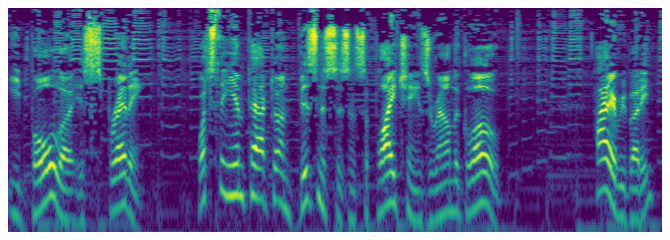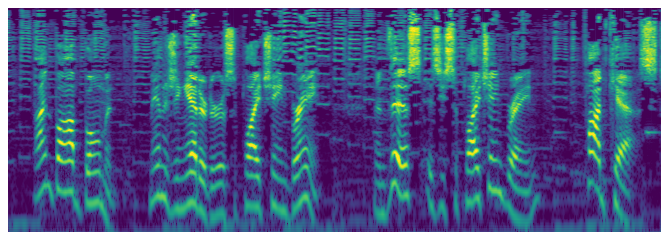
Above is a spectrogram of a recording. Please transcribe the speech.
Ebola is spreading. What's the impact on businesses and supply chains around the globe? Hi, everybody. I'm Bob Bowman, managing editor of Supply Chain Brain, and this is the Supply Chain Brain podcast.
